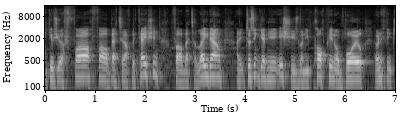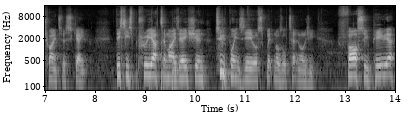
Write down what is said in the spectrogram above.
It gives you a far, far better application, far better laydown, and it doesn't give you issues when you pop in or boil or anything trying to escape. This is pre-atomization 2.0 split nozzle technology. Far superior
